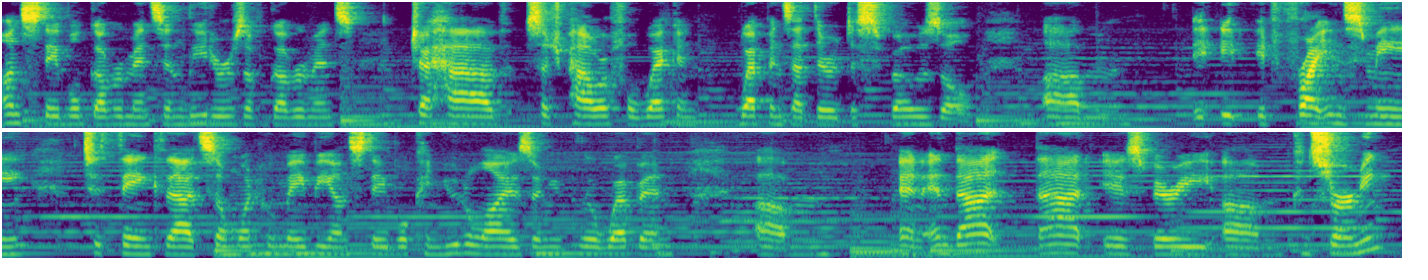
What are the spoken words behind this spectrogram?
unstable governments and leaders of governments to have such powerful weapon, weapons at their disposal. Um, it, it, it, frightens me to think that someone who may be unstable can utilize a nuclear weapon. Um, and and that that is very um, concerning.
